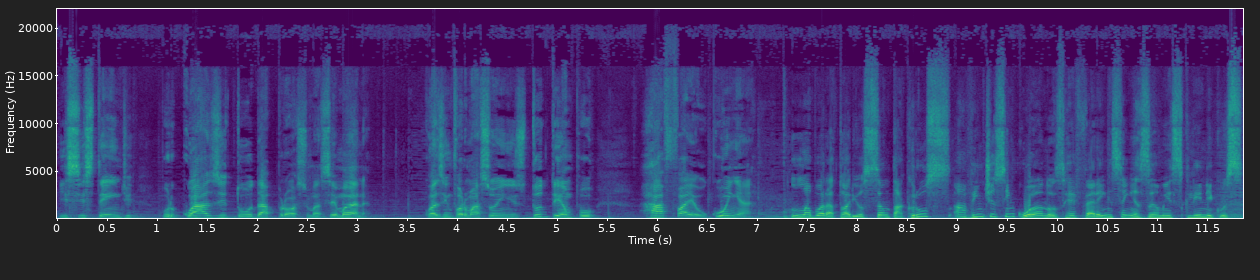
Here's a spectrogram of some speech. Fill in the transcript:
e se estende por quase toda a próxima semana. Com as informações do tempo, Rafael Cunha. Laboratório Santa Cruz, há 25 anos, referência em exames clínicos.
